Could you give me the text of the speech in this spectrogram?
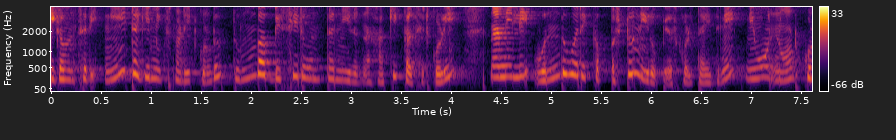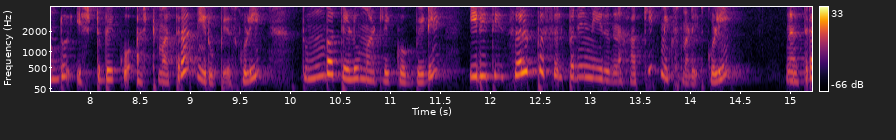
ಈಗ ಒಂದ್ಸರಿ ನೀಟಾಗಿ ಮಿಕ್ಸ್ ಮಾಡಿಟ್ಕೊಂಡು ತುಂಬ ಬಿಸಿರುವಂಥ ನೀರನ್ನು ಹಾಕಿ ಕಲಸಿಟ್ಕೊಳ್ಳಿ. ನಾನಿಲ್ಲಿ ಒಂದೂವರೆ ಕಪ್ಪಷ್ಟು ನೀರು ಉಪಯೋಗಿಸ್ಕೊಳ್ತಾ ಇದ್ದೀನಿ. ನೀವು ನೋಡಿಕೊಂಡು ಎಷ್ಟು ಬೇಕೋ ಅಷ್ಟು ಮಾತ್ರ ನೀರು ಉಪಯೋಗಿಸ್ಕೊಳ್ಳಿ. ತುಂಬ ತೆಳು ಮಾಡಲಿಕ್ಕೆ ಹೋಗಬೇಡಿ. ಈ ರೀತಿ ಸ್ವಲ್ಪ ಸ್ವಲ್ಪನೇ ನೀರನ್ನು ಹಾಕಿ ಮಿಕ್ಸ್ ಮಾಡಿ ಇಟ್ಕೊಳ್ಳಿ. ನಂತರ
